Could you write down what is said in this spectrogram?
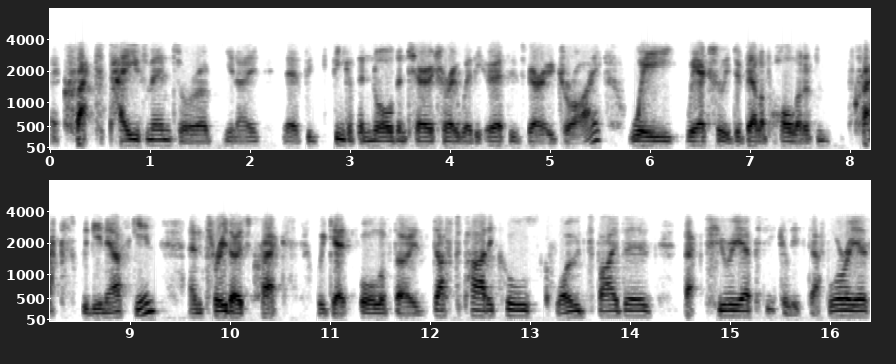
a cracked pavement or a, you know, if you think of the Northern Territory where the earth is very dry, we, we actually develop a whole lot of cracks within our skin. And through those cracks, we get all of those dust particles, clothes fibers, bacteria, particularly Staph aureus,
